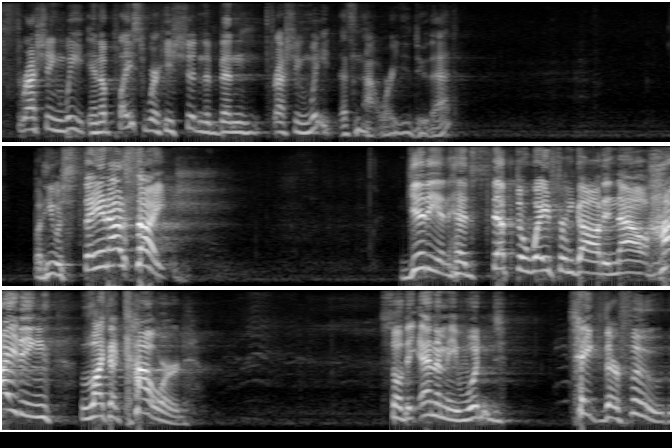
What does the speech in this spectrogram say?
threshing wheat in a place where he shouldn't have been threshing wheat. That's not where you do that. But he was staying out of sight. Gideon had stepped away from God and now hiding like a coward so the enemy wouldn't take their food.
